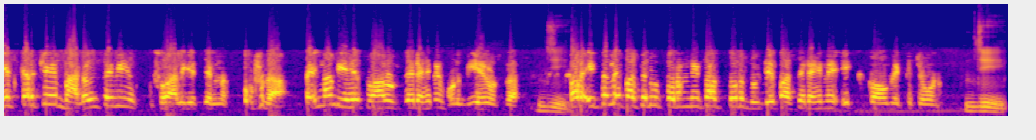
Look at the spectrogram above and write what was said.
ਇਸ ਕਰਕੇ ਬਾਦਲ ਤੇ ਵੀ ਸਵਾਲ ਇਹ ਚਿੰਨ ਉੱਠਦਾ। ਪਹਿਲਾਂ ਵੀ ਇਹ ਸਵਾਲ ਉੱਠਦੇ ਰਹੇ ਨੇ ਹੁਣ ਵੀ ਇਹ ਉੱਠਦਾ। ਜੀ। ਪਰ ਇਧਰਲੇ ਪਾਸੇ ਨੂੰ ਤੁਰਨ ਦੀ ਤਾਂ ਤੁਰ ਦੂਜੇ ਪਾਸੇ ਰਹੇ ਨੇ ਇੱਕ ਕੌਮ ਇੱਕ ਚੋਣ। ਜੀ।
